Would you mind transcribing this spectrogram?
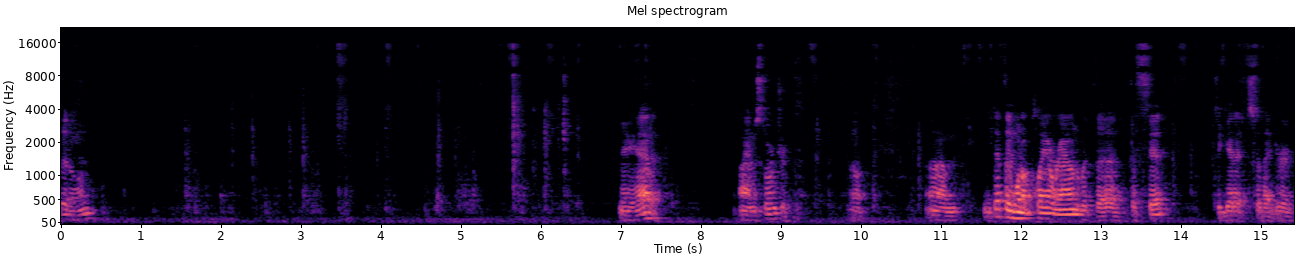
lid on. there you have it. I am a stormtrooper. So, um, you definitely want to play around with the, the fit to get it so that you're,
